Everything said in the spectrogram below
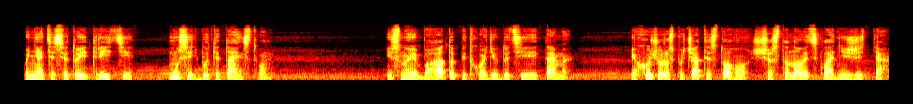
Поняття Святої Трійці мусить бути таїнством. Існує багато підходів до цієї теми. Я хочу розпочати з того, що становить складність життя.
